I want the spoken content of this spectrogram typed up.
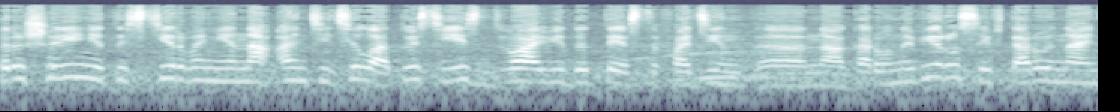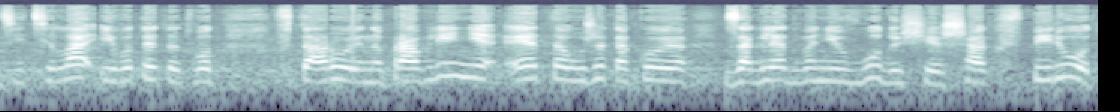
расширения тестирования на антитела. То есть есть два вида тестов. Один э, на коронавирус и второй на антитела. И вот это вот второе направление, это уже такое заглядывание в будущее, шаг вперед.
